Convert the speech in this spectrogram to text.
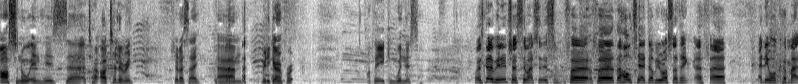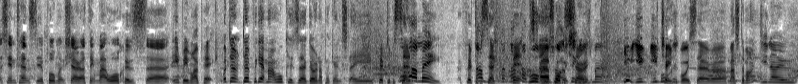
arsenal in his art- artillery, should I say? Um, really going for it. I think he can win this. Well, it's going to be an interesting match. This for for the whole TAW roster. I think if uh, anyone can match the intensity of Paul McSherry, I think Matt Walker's uh, he'd be my pick. But don't don't forget Matt Walker's uh, going up against a 50%. What percent about me? fifty percent Matt- fit Matt uh, Walker's Paul not a singles McSherry. man. You you you Walker- changed your voice there, uh, Mastermind. You know,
